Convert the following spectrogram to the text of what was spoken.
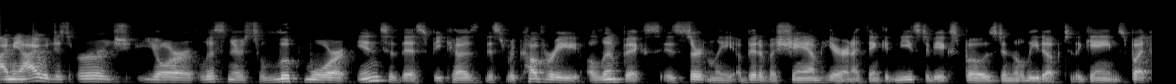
I mean, I would just urge your listeners to look more into this because this recovery Olympics is certainly a bit of a sham here, and I think it needs to be exposed in the lead up to the games. But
